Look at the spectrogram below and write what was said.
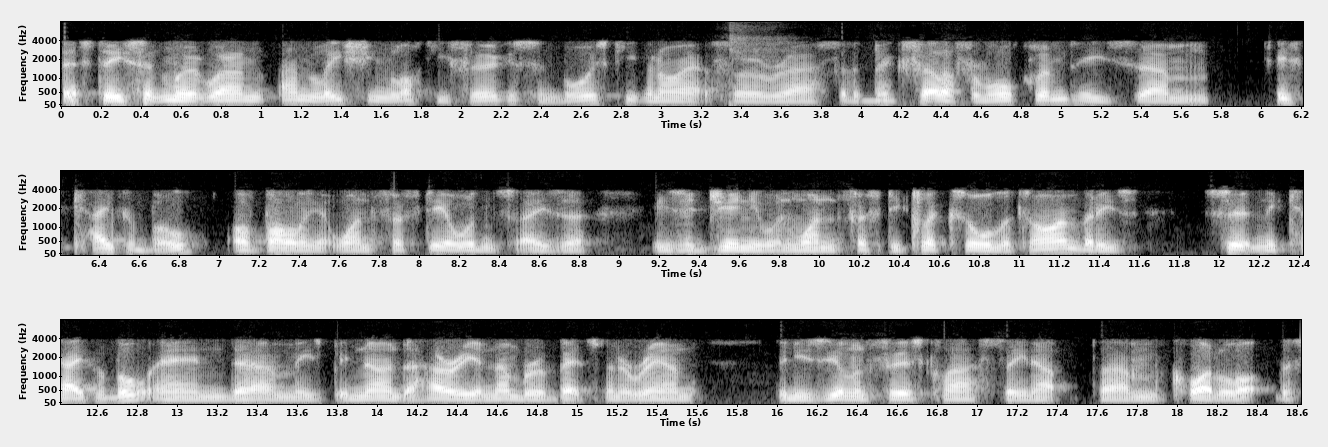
that's decent. We're, we're un- unleashing Lockie Ferguson, boys. Keep an eye out for uh, for the big fella from Auckland. He's um, he's capable of bowling at 150. I wouldn't say he's a he's a genuine 150 clicks all the time, but he's certainly capable, and um, he's been known to hurry a number of batsmen around the New Zealand first class scene up um, quite a lot this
